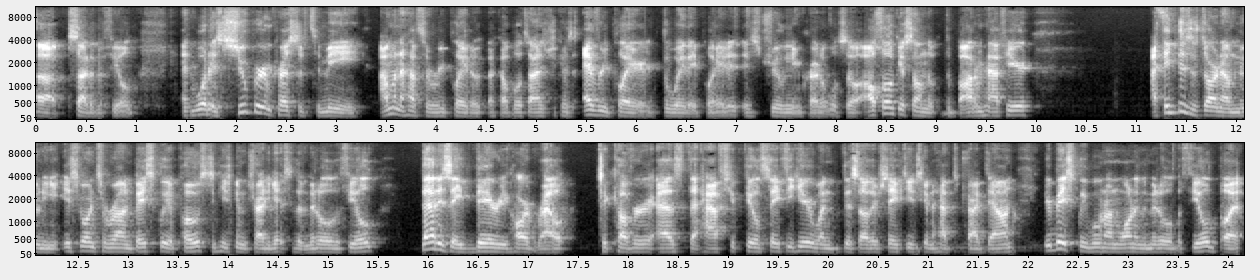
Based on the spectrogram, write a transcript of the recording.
uh, side of the field. And what is super impressive to me, I'm going to have to replay it a, a couple of times because every player, the way they played it, is truly incredible. So I'll focus on the, the bottom half here. I think this is Darnell Mooney is going to run basically a post and he's going to try to get to the middle of the field. That is a very hard route to cover as the half field safety here when this other safety is going to have to drive down. You're basically one on one in the middle of the field, but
